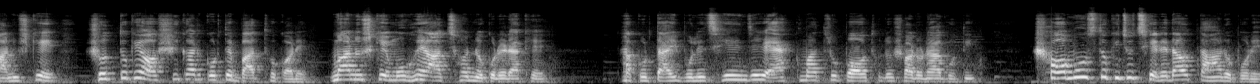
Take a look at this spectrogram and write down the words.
মানুষকে সত্যকে অস্বীকার করতে বাধ্য করে, মানুষকে মোহে আচ্ছন্ন করে রাখে। ঠাকুর তাই বলেছেন যে একমাত্র পথ হলো শরণাগতি। সমস্ত কিছু ছেড়ে দাও তাঁর ওপরে।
